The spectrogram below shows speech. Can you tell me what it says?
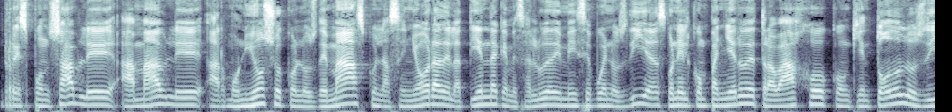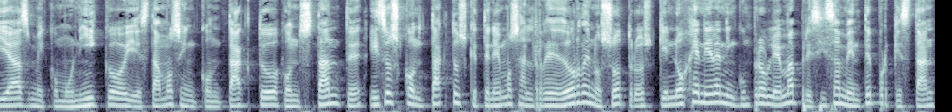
responsable, amable, armonioso con los demás, con la señora de la tienda que me saluda y me dice buenos días, con el compañero de trabajo con quien todos los días me comunico y estamos en contacto constante, esos contactos que tenemos alrededor de nosotros que no generan ningún problema precisamente porque están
